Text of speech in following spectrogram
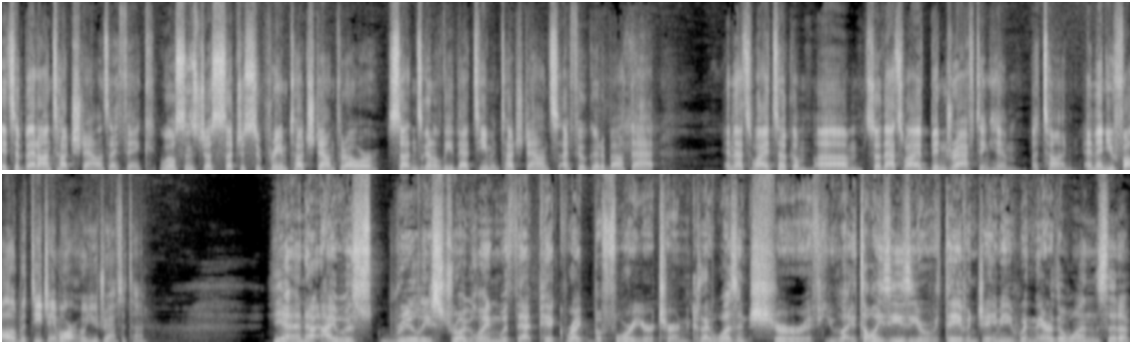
it's a bet on touchdowns, I think. Wilson's just such a supreme touchdown thrower. Sutton's going to lead that team in touchdowns. I feel good about that. And that's why I took him. Um, so that's why I've been drafting him a ton. And then you followed with DJ Moore, who you draft a ton. Yeah, and I, was really struggling with that pick right before your turn because I wasn't sure if you like. It's always easier with Dave and Jamey when they're the ones that I,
